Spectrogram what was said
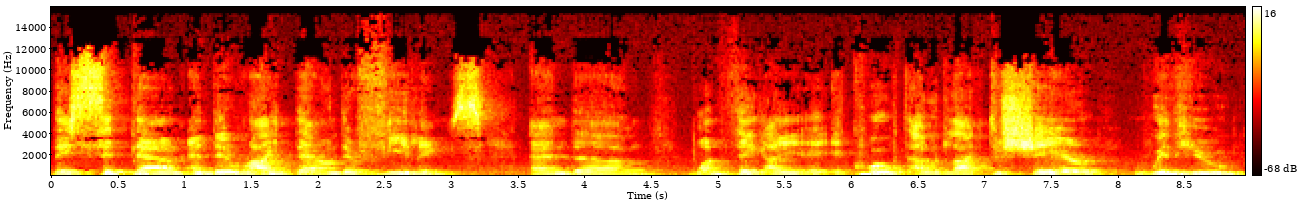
they sit down and they write down their feelings. And um, one thing I, a, a, quote i would like to share with you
